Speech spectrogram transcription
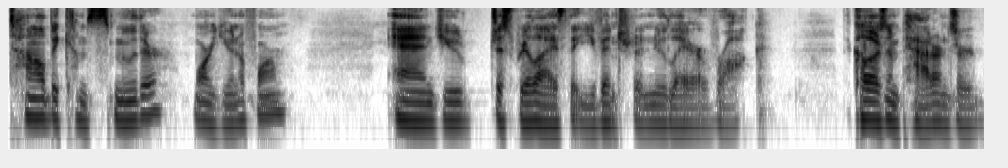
tunnel becomes smoother, more uniform, and you just realize that you've entered a new layer of rock. The colors and patterns are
